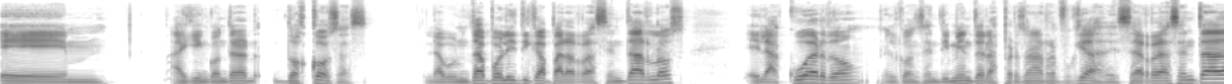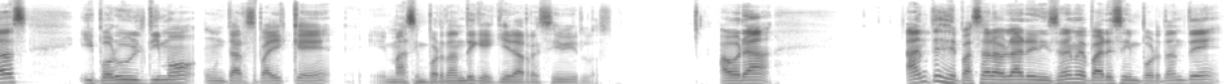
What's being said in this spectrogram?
eh, hay que encontrar dos cosas. La voluntad política para reasentarlos, el acuerdo, el consentimiento de las personas refugiadas de ser reasentadas y por último, un tercer país que, eh, más importante, que quiera recibirlos. Ahora, antes de pasar a hablar en Israel, me parece importante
